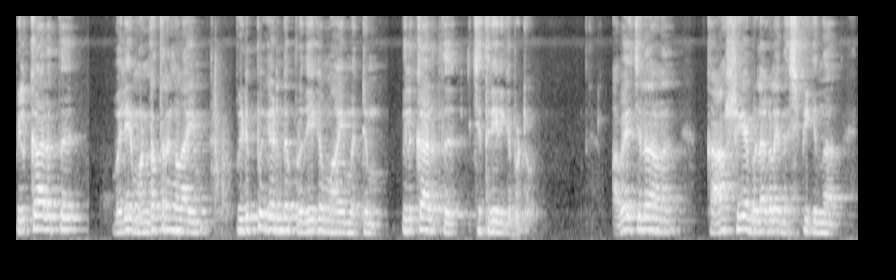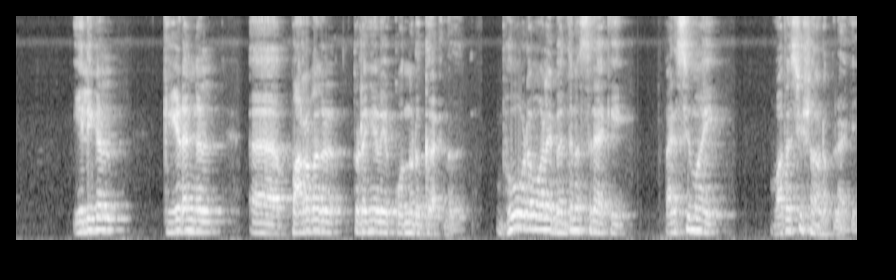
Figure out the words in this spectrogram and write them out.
പിൽക്കാലത്ത് വലിയ മണ്ടത്തരങ്ങളായും പിടിപ്പുകേടിന്റെ പ്രതീകമായും മറ്റും പിൽക്കാലത്ത് ചിത്രീകരിക്കപ്പെട്ടു. അവയിൽ ചിലതാണ് കാർഷിക വിളകളെ നശിപ്പിക്കുന്ന എലികൾ കീടങ്ങൾ പറവകൾ തുടങ്ങിയവയെ കൊന്നൊടുക്കുക എന്നത്. ഭൂ ഉടമകളെ ബന്ധനസ്ഥരാക്കി പരസ്യമായി വധശിക്ഷ നടപ്പിലാക്കി.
